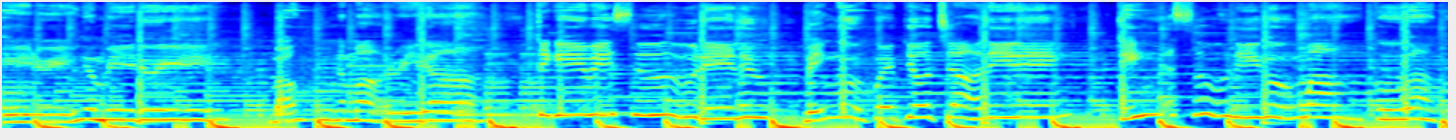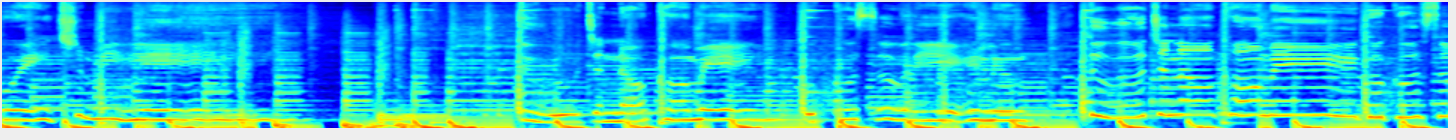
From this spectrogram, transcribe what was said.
အေတွေအမေတွေမောင်နှမရိယာတကယ်ပြီးစုတယ်လူမင်းငုွယ်ပြောကြလေတယ်ဒီအဆူလေးကိုမှကိုကကိုယ်ချစ်မိရဲ့သူ့ကျွန်တော်ခေါ်မေကိုကိုစုလေးလူသူ့ကျွန်တော်ခေါ်မေကိုကိုစု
